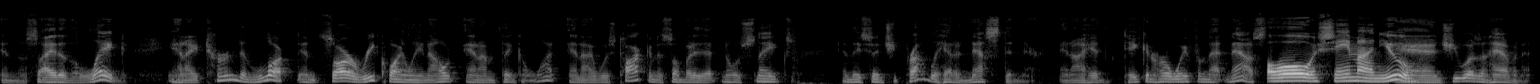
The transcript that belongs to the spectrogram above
in the side of the leg. And I turned and looked and saw her recoiling out, and I'm thinking, what? And I was talking to somebody that knows snakes, and they said she probably had a nest in there, and I had taken her away from that nest. Oh, shame on you. And she wasn't having it.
